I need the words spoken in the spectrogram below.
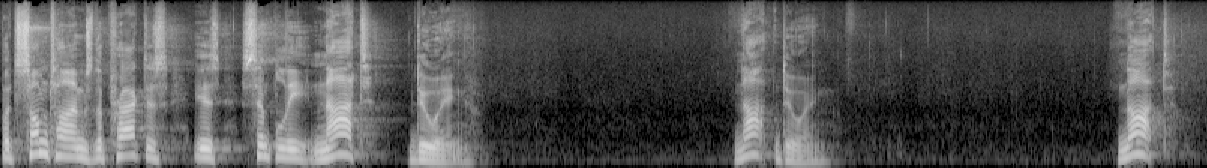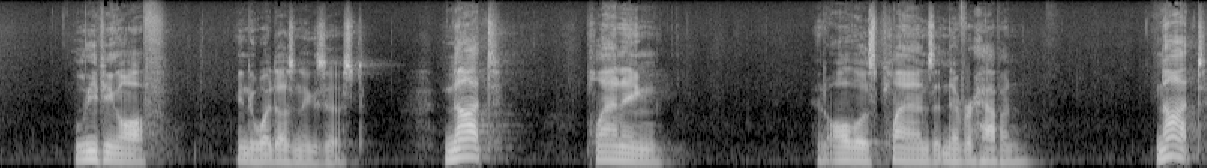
But sometimes the practice is simply not doing. Not doing. Not leaping off into what doesn't exist. Not planning and all those plans that never happen. Not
